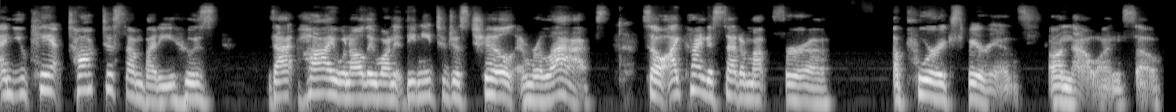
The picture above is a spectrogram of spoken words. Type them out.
And you can't talk to somebody who's that high when all they want it, they need to just chill and relax. So I kind of set them up for a, a poor experience on that one. So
